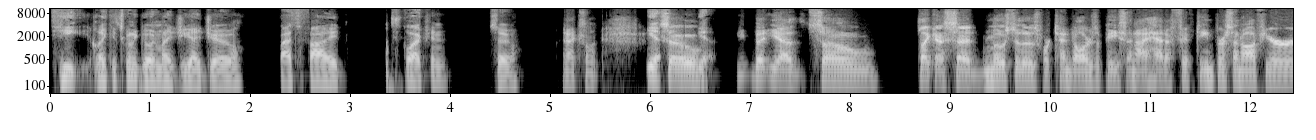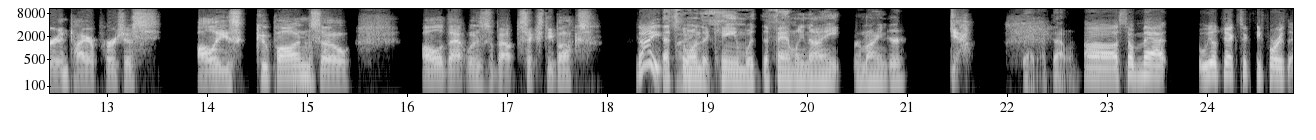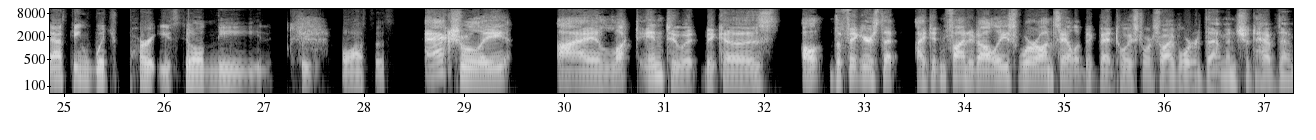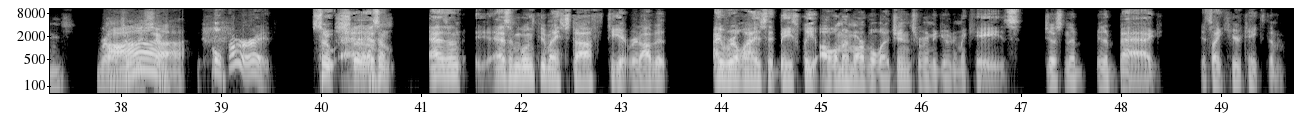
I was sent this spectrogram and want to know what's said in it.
He like it's going to go in my GI Joe classified collection. So Excellent. Yeah, So, yeah. but yeah, so like I said, most of those were ten dollars a piece, and I had a fifteen percent off your entire purchase Ollie's coupon. Mm-hmm. So all of that was about sixty bucks. Nice. that's the one that came with the family night reminder. Yeah. yeah, I got that one. Uh, so Matt, Wheeljack64 is asking which part you still need for your Colossus. Actually, I lucked into it because all the figures that I didn't find at Ollie's were on sale at Big Bad Toy Store, so I've ordered them and should have them relatively soon. Ah, All right. So, So- as I'm as I'm as I'm going through my stuff to get rid of it, I realized that basically all of my Marvel Legends are going to go to McKay's just in a in a bag. It's like here, take them.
